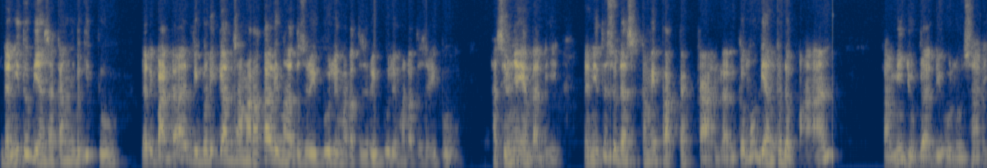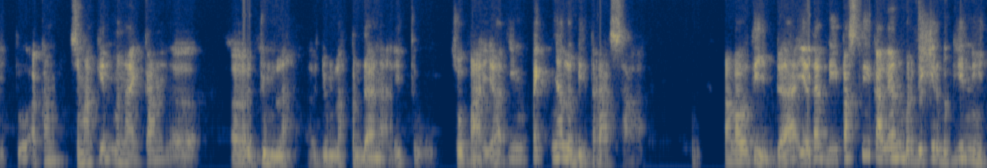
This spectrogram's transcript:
Dan itu biasakan begitu. Daripada diberikan sama rata 500 ribu, 500 ribu, 500 ribu. Hasilnya yang tadi. Dan itu sudah kami praktekkan. Dan kemudian ke depan, kami juga di UNUSA itu akan semakin menaikkan uh, uh, jumlah jumlah pendanaan itu supaya impact-nya lebih terasa. Kalau tidak, ya tadi pasti kalian berpikir begini,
